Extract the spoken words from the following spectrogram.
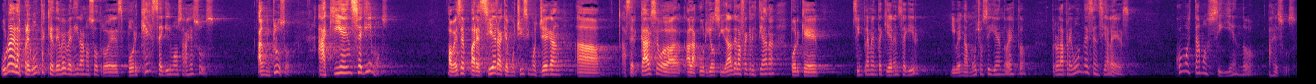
una de las preguntas que debe venir a nosotros es, ¿por qué seguimos a Jesús? Ah, incluso, ¿a quién seguimos? A veces pareciera que muchísimos llegan a acercarse o a, a la curiosidad de la fe cristiana porque simplemente quieren seguir y ven a muchos siguiendo esto pero la pregunta esencial es, ¿cómo estamos siguiendo a Jesús?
